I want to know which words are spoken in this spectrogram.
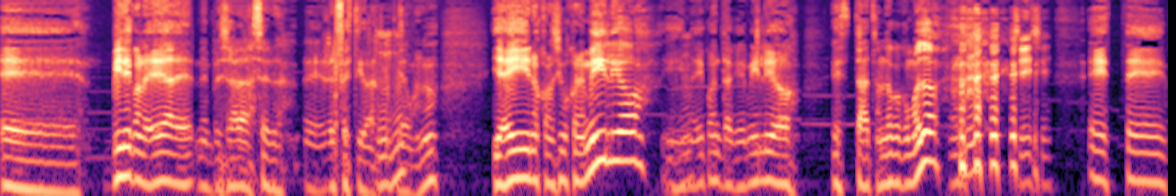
eh, vine con la idea de, de empezar a hacer eh, el festival, digamos, ¿no? Y ahí nos conocimos con Emilio, y me di cuenta que Emilio está tan loco como yo. Sí, sí. Este,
